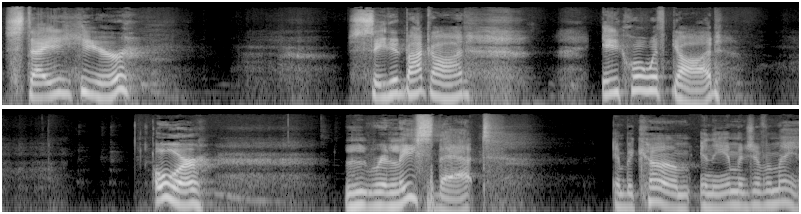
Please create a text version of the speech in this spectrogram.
stay here, seated by God, equal with God, or release that and become in the image of a man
